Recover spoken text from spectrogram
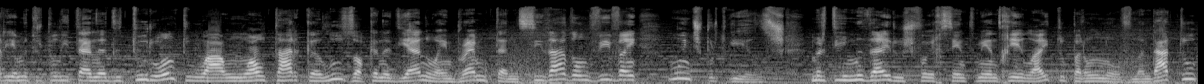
Área metropolitana de Toronto há um autarca luso-canadiano em Brampton, cidade onde vivem muitos portugueses. Martim Medeiros foi recentemente reeleito para um novo mandato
